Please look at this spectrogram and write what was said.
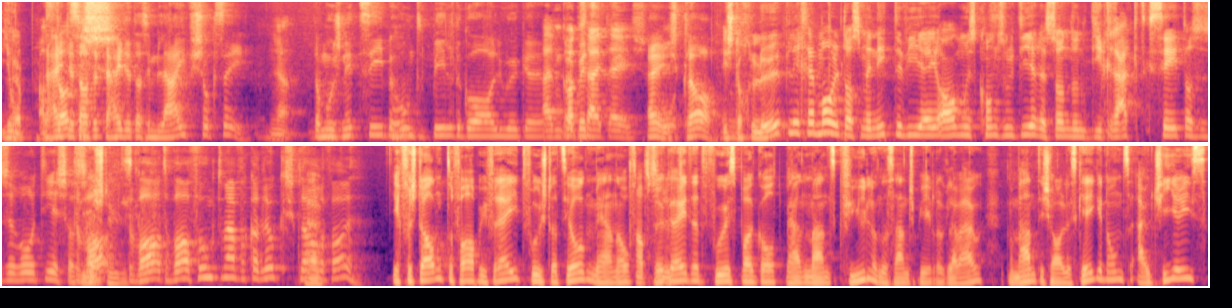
Ja, ja. Also der, hat das, ist... hat ja das im Live schon gesehen. Ja. Da musst du nicht 700 Bilder anschauen. Er hat gerade gesagt, ey, ist, hey, ist klar. Ist doch löblich einmal, dass man nicht den VAR muss konsultieren muss, sondern direkt sieht, dass es ein rot ist. Also der, war, der, war, der war funkt mir einfach gerade, ist klarer ja. Fall. Ich verstand der Fabi Frey, die Frustration. Wir haben oft zurückgeredet, Fußball geht, wir haben, haben das Gefühl, und das haben die Spieler glaube ich auch, im Moment ist alles gegen uns, auch die Giris.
